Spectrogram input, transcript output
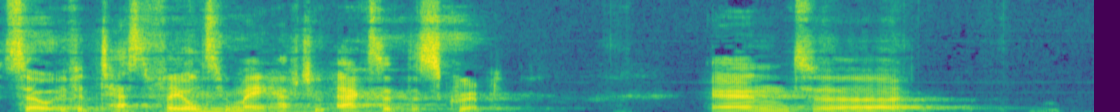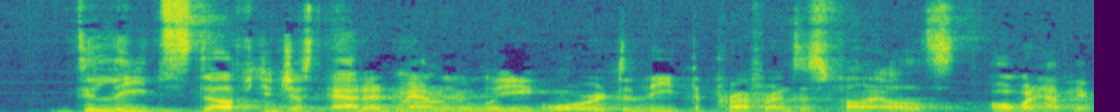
So if a test fails, you may have to exit the script and uh, delete stuff you just added manually or delete the preferences files or what have you.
